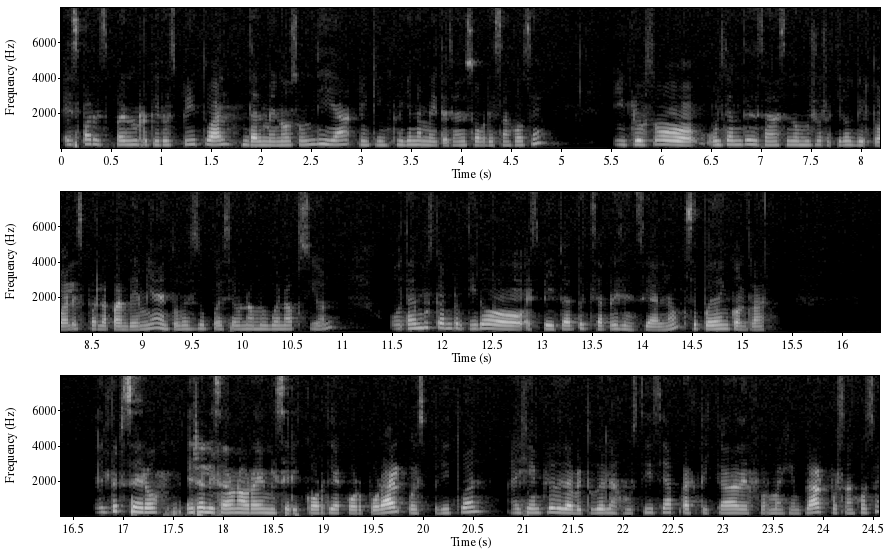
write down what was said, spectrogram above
es participar en un retiro espiritual de al menos un día en que incluye una meditación sobre San José. Incluso últimamente se están haciendo muchos retiros virtuales por la pandemia, entonces eso puede ser una muy buena opción. O también buscar un retiro espiritual que sea presencial, ¿no? Se puede encontrar. El tercero es realizar una obra de misericordia corporal o espiritual, a ejemplo de la virtud de la justicia practicada de forma ejemplar por San José.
